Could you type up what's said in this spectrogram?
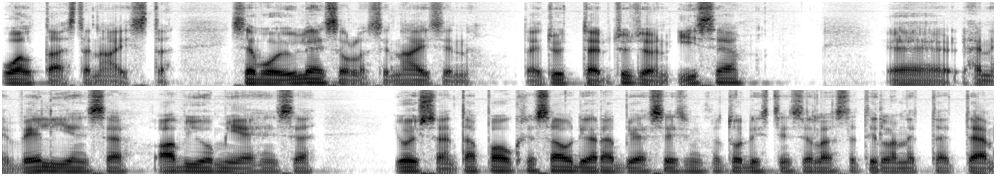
huoltaa sitä naista. Se voi yleensä olla se naisen tai tytär, tytön isä, hänen veljensä, aviomiehensä. Joissain tapauksissa Saudi-Arabiassa esimerkiksi mä todistin sellaista tilannetta, että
